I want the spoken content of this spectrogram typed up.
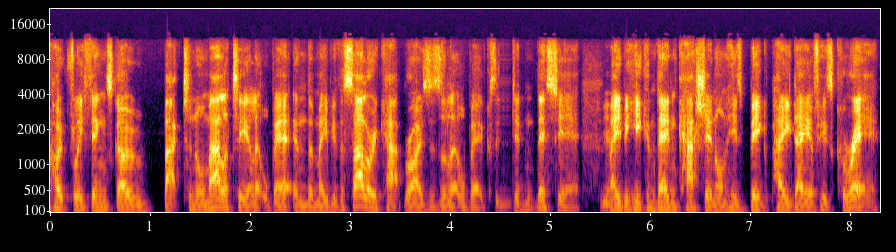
hopefully things go back to normality a little bit and the, maybe the salary cap rises a little bit because it didn't this year, yeah. maybe he can then cash in on his big payday of his career.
